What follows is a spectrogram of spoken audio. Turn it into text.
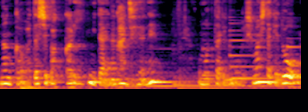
なんか私ばっかりみたいな感じでね思ったりもしましたけど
